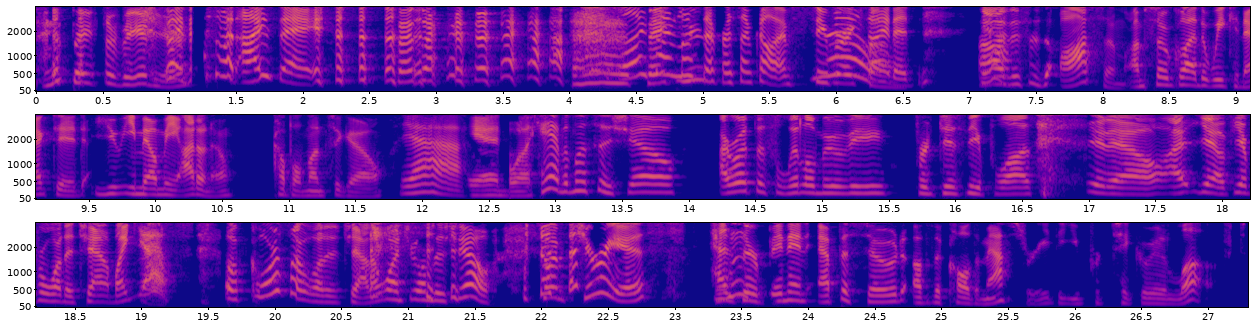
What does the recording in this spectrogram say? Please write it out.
Thanks for being here. But that's what I say. that's right. Long time listener, first time caller. I'm super yeah. excited. Uh, yeah. Uh, this is awesome. I'm so glad that we connected. You emailed me, I don't know, a couple months ago. Yeah. And we're like, hey, I've been listening to the show. I wrote this little movie for Disney Plus. you know, I you know, if you ever want to chat, I'm like, yes, of course I want to chat. I want you on the show. so I'm curious, has mm-hmm. there been an episode of The Call to Mastery that you particularly loved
